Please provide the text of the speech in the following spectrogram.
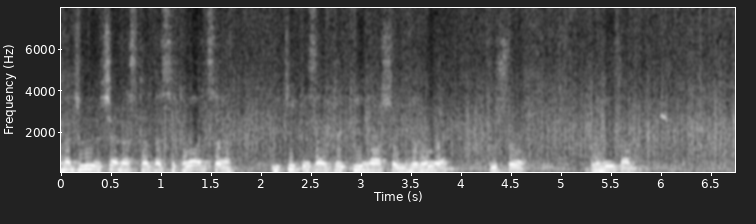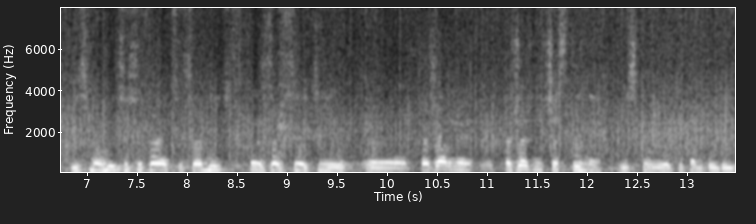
надзвичайно складна ситуація. І тільки завдяки нашим героям, ті, що були там і змогли цю ситуацію змінити, перш за все ті е, пожарні, пожежні частини військові, які там були,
